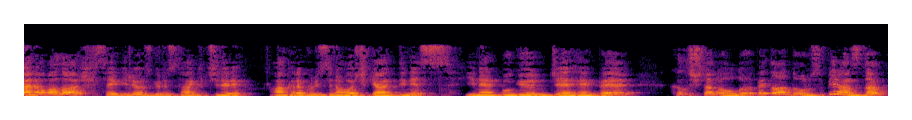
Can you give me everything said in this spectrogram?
Merhabalar sevgili Özgürüz takipçileri. Ankara Kulisi'ne hoş geldiniz. Yine bugün CHP, Kılıçdaroğlu ve daha doğrusu biraz da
